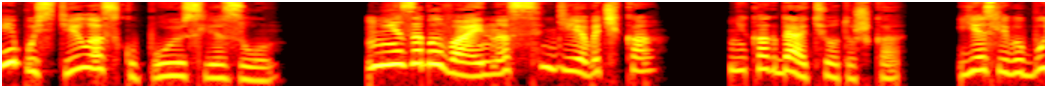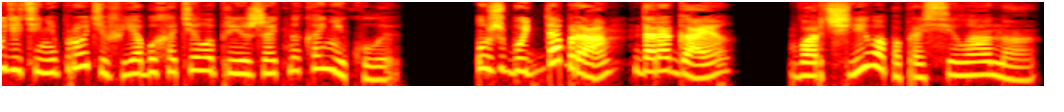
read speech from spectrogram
и пустила скупую слезу. «Не забывай нас, девочка!» «Никогда, тетушка. Если вы будете не против, я бы хотела приезжать на каникулы». «Уж будь добра, дорогая!» Ворчливо попросила она.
